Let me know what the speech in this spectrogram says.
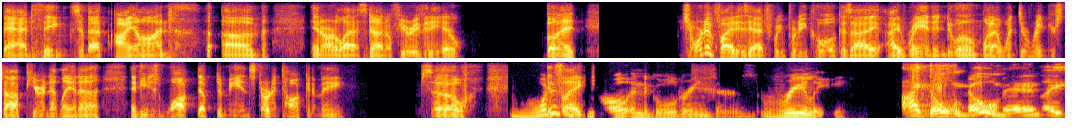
bad things about Aiyon um, in our last Dino Fury video, but Jordan Fite is actually pretty cool because I I ran into him when I went to Ranger Stop here in Atlanta, and he just walked up to me and started talking to me. So What It's is like- like all into Gold Rangers? Really? I don't know, man. Like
